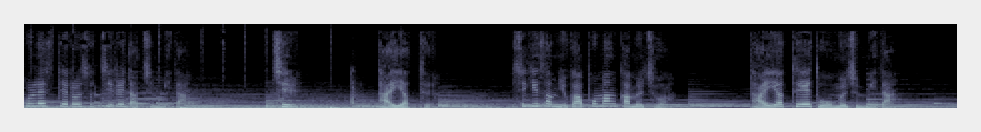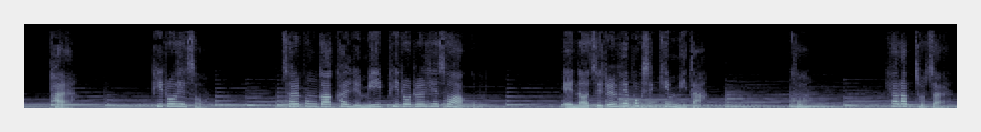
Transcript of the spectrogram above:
콜레스테롤 수치를 낮춥니다. 7. 다이어트. 식이섬유가 포만감을 주어 다이어트에 도움을 줍니다. 8. 피로 해소. 철분과 칼륨이 피로를 해소하고 에너지를 회복시킵니다. 9. 혈압 조절.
